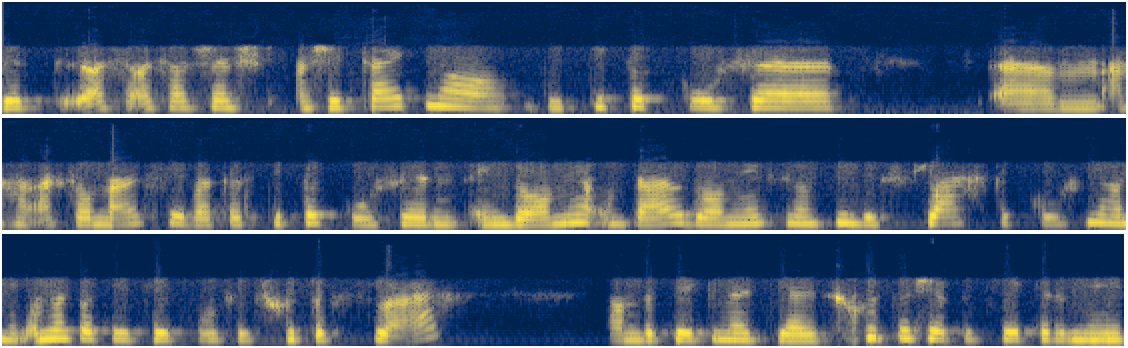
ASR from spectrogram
dit as as as jy as jy kyk na die tipe kosse ehm um, ek, ek sal nou sê watter tipe kosse en, en daarmee onthou daarmee sien ons nie die slegte kos nie want omdat jy sê kos is goed of sleg dan beteken dit jy is goed as jy beseker nie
